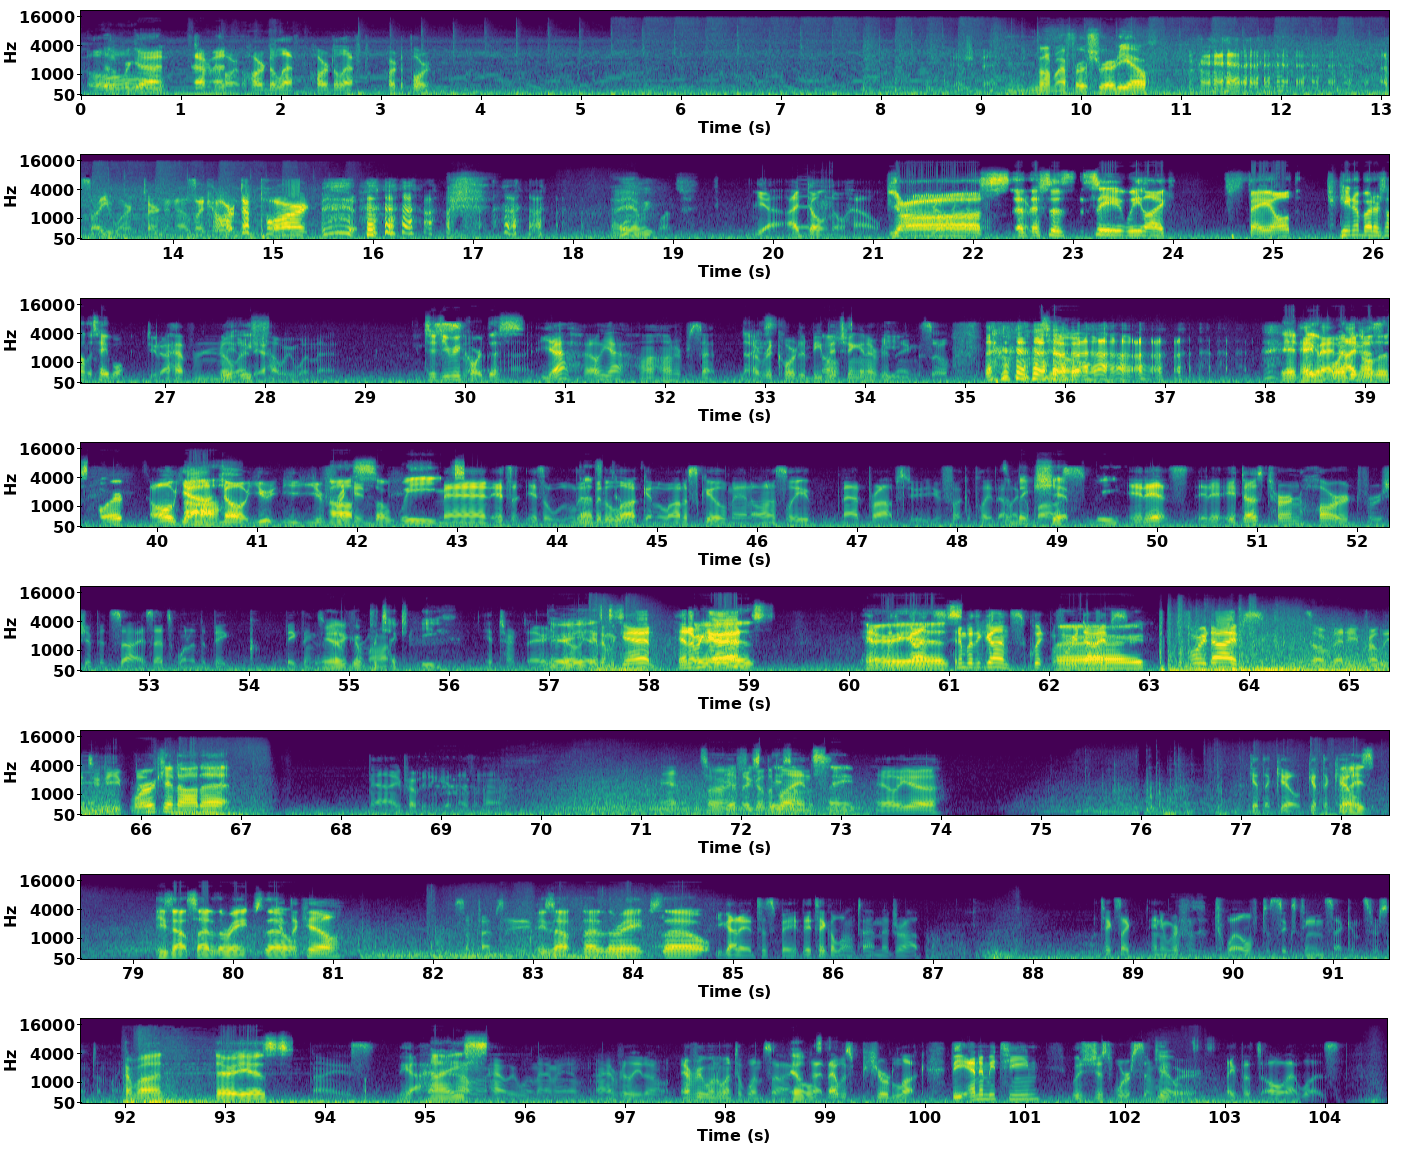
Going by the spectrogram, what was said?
Oh, him again. Damn Turn it. Hard, hard to left, hard to left, hard to port. I got your back. Not my first rodeo. I saw you weren't turning. I was like, hard to port. Oh yeah, we won. yeah, I don't know how. Yes. Really And this is see, we like failed. Peanut butter's on the table. Dude, I have no We- idea how we won that. Did you So, record this? uh, yeah. Oh yeah. A hundred percent. I recorded me Oh, bitching and so everything. So. And Hey, man, I just- oh yeah. Oh. No, you, you you're Oh, so weak. man. It's a, it's a little That's bit of dope. luck and a lot of skill, man. Honestly, mad props, dude. You fucking played that It's a like big a boss. ship. It is. It, it it does turn hard for a ship its size. That's one of the big big things. We gotta go Vermont. protect B. It turns there. You go. Hit him again. Hit him There again. Hit him with he your guns. is. Hit him with your guns. Quick before he dives. Before he dives. It's already probably too deep. but- Working on it. Nah, you probably didn't get nothing, huh? Yeah. Sorry, Yeah, if there he go the planes. same. Hell yeah. Get the kill. Get the kill. No, he's he's outside of the range though. Get the kill. Sometimes they. He's outside of the range though. You gotta anticipate. They take a long time to drop. It takes like anywhere from 12 to 16 seconds or something like Come on. There he is. Nice. Yeah, I, I don't know how we won that, man. I really don't. Everyone went to one side. That, that was pure luck. The enemy team was just worse than we were. Like, that's all that was.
